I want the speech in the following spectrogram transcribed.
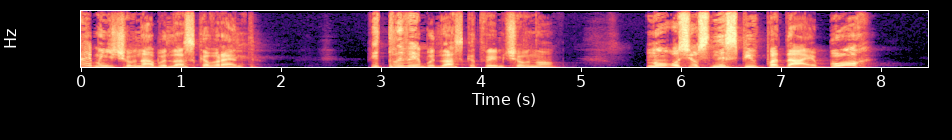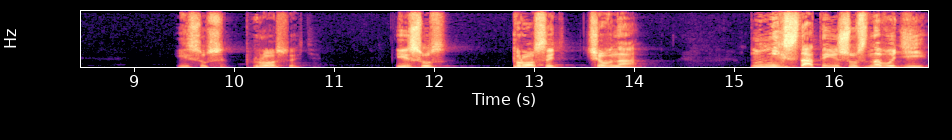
дай мені човна, будь ласка, в рент. Відпливи, будь ласка, твоїм човном. Ну, ось ось не співпадає. Бог. Ісус просить. Ісус просить човна. Ну, Міг стати Ісус на воді,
